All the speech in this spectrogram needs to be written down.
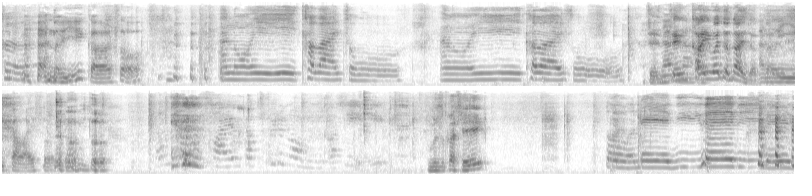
そうあのいいかわそあのいいかわいそう。あのいいかわいそう。全然会話じゃないじゃんうあのいいかわいそう。本当。難しい？ドレミフェミレド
